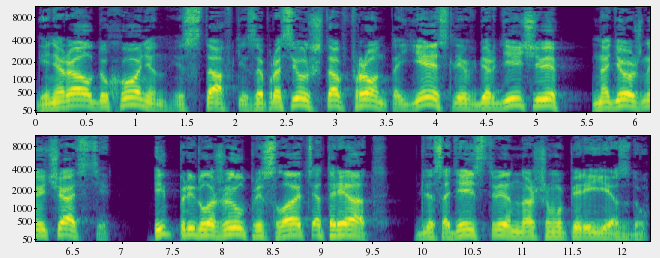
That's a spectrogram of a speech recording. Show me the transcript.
Генерал Духонин из Ставки запросил штаб фронта, есть ли в Бердичеве надежные части, и предложил прислать отряд для содействия нашему переезду.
